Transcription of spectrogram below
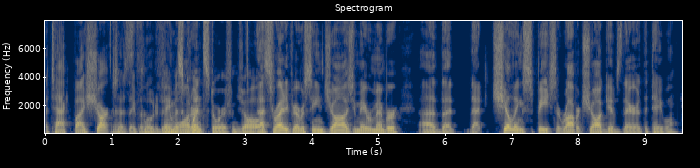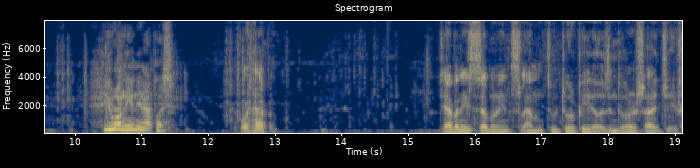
attacked by sharks as they the floated famous in the water. Famous Quint story from Jaws. That's right. If you've ever seen Jaws, you may remember uh, that that chilling speech that Robert Shaw gives there at the table. You were on the Indianapolis? What happened? Japanese submarine slammed two torpedoes into our side, Chief.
